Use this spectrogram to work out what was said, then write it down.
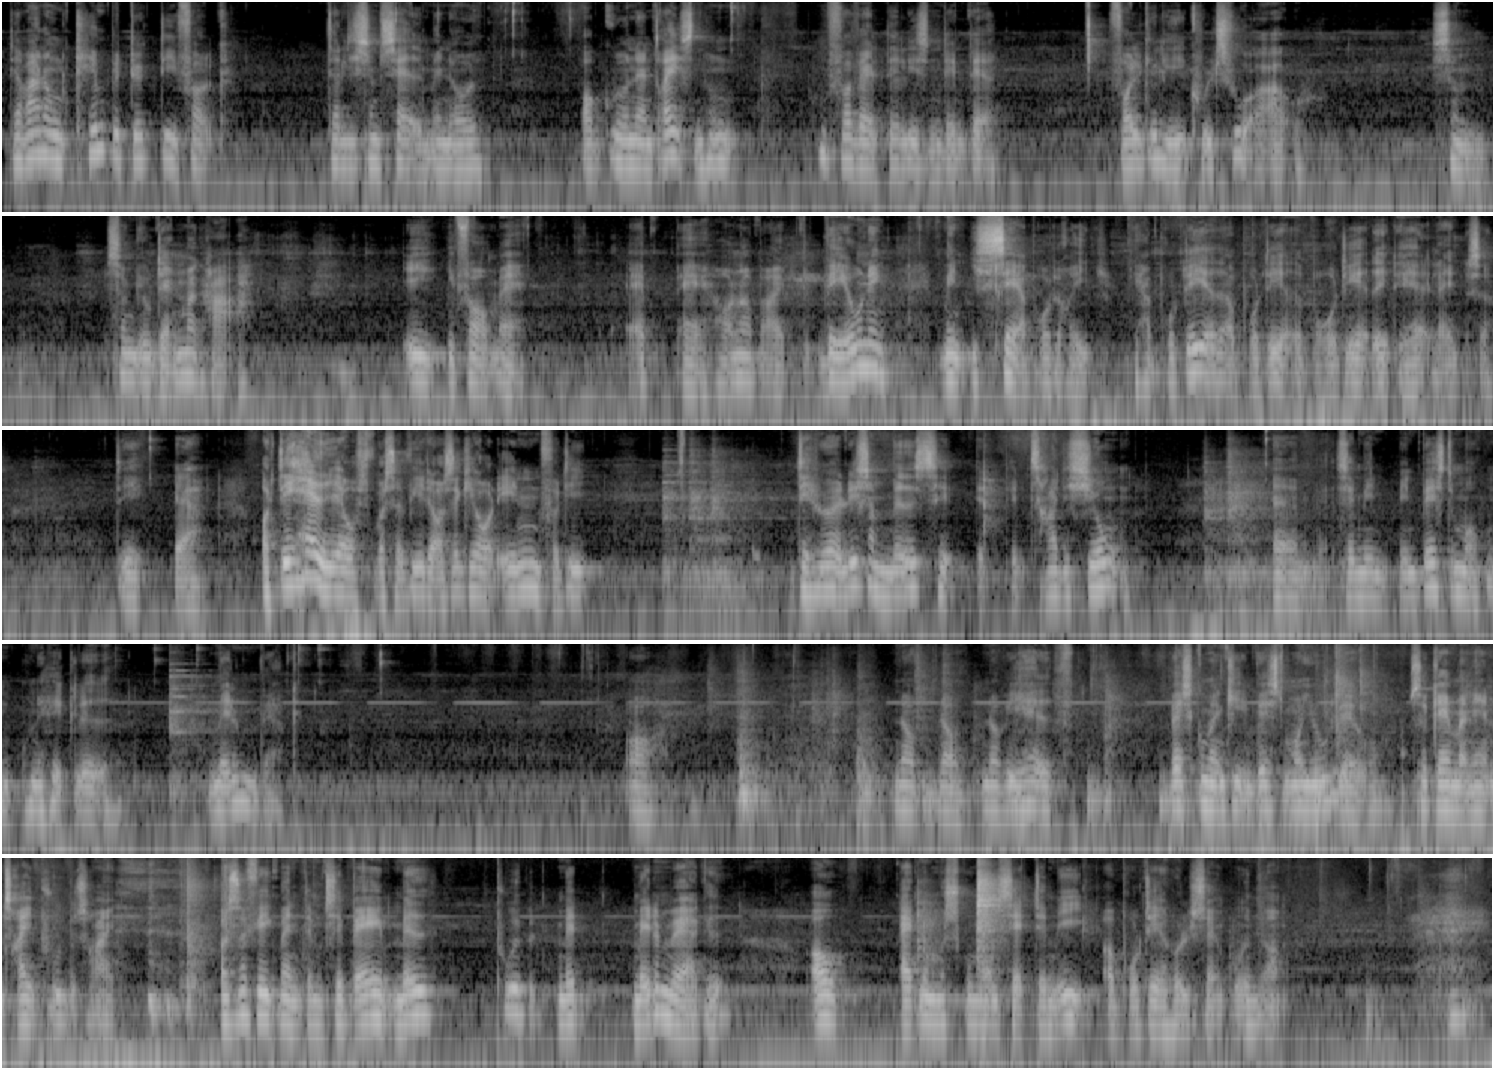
der var nogle kæmpe dygtige folk, der ligesom sad med noget. Og Gudrun Andresen, hun, hun forvaltede ligesom den der folkelige kulturarv, som, som jo Danmark har i, i form af, af, af håndarbejde, vævning, men især broderi. Vi har broderet og broderet og broderet i det her land, så det er... Og det havde jeg jo for så vidt også gjort inden, fordi det hører ligesom med til en tradition. Øhm, altså min, min bedstemor, hun, hun hæklede mellemværk. Og når, når, når vi havde, hvad skulle man give en bedstemor julegave, så gav man hende tre pudbetræk. Og så fik man dem tilbage med, pude, med mellemværket, og at nu skulle man sætte dem i og brodere hulsøm udenom.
